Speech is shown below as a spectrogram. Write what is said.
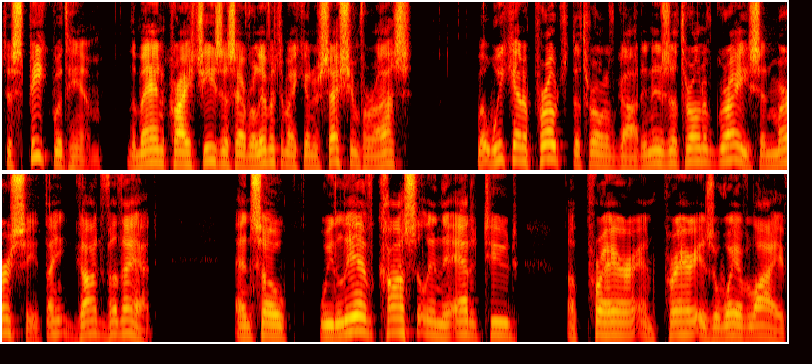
to speak with him. The man Christ Jesus ever liveth to make intercession for us, but we can approach the throne of God, and it is a throne of grace and mercy. Thank God for that. And so we live constantly in the attitude of prayer, and prayer is a way of life.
